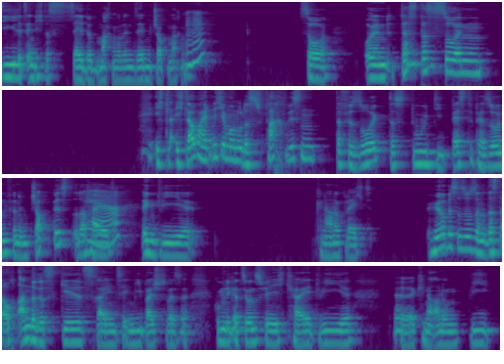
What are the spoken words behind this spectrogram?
die letztendlich dasselbe machen oder denselben Job machen? Mhm. So. Und das, das ist so ein. Ich, ich glaube halt nicht immer nur, dass Fachwissen dafür sorgt, dass du die beste Person für einen Job bist oder halt Ja. irgendwie, keine Ahnung, vielleicht höher bist oder so, sondern dass da auch andere Skills reinzählen, wie beispielsweise Kommunikationsfähigkeit, wie, äh, keine Ahnung, wie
